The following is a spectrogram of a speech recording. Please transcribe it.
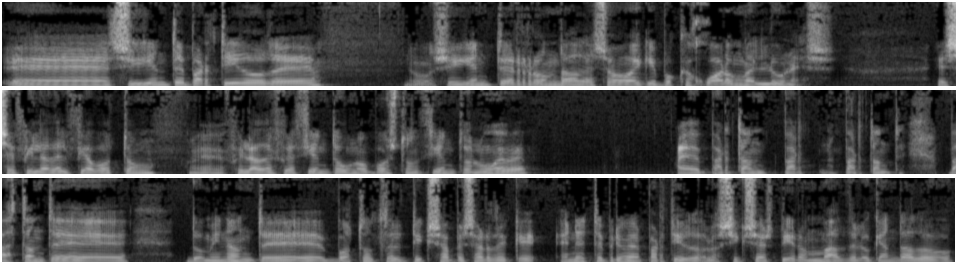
Eh, siguiente partido de siguiente ronda de esos equipos que jugaron el lunes. Ese Filadelfia-Boston, eh, Filadelfia 101, Boston 109. Eh, bastante dominante Boston Celtics, a pesar de que en este primer partido los Sixers dieron más de lo que han dado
